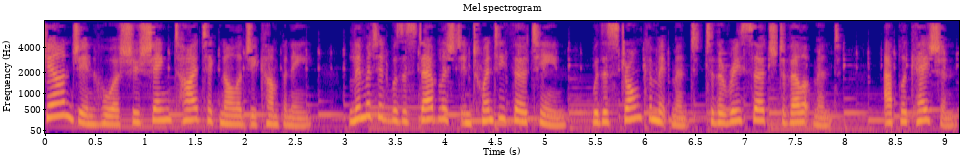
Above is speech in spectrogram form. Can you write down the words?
Tianjin Huaxu Shengtai Technology Company, Limited was established in 2013 with a strong commitment to the research development, application,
